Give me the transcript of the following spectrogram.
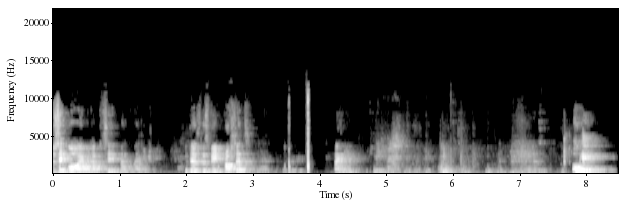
To say more, I will have to say it mathematically. But does this make rough sense? Thank you. Okay.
